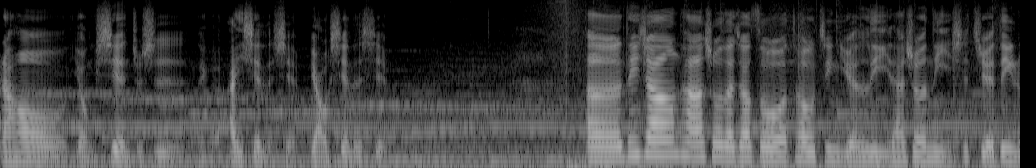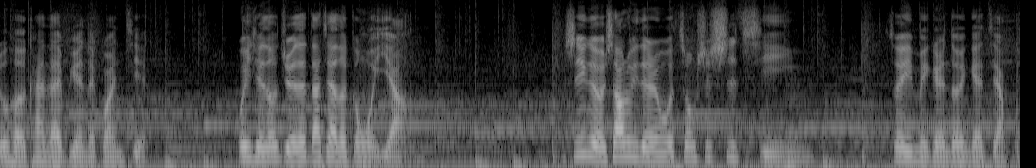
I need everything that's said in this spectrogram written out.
然后涌现就是那个爱现的现，表现的现。呃，第一章他说的叫做透镜原理。他说你是决定如何看待别人的关键。我以前都觉得大家都跟我一样，我是一个有效率的人，我重视事情，所以每个人都应该这样吧。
